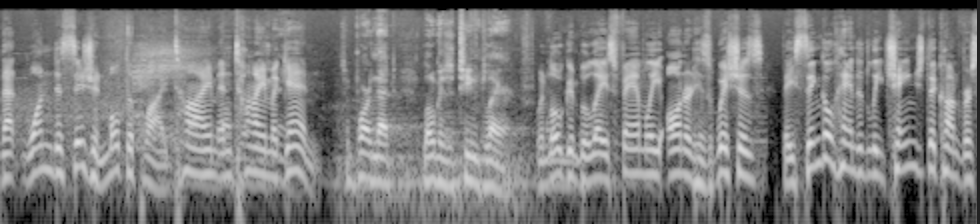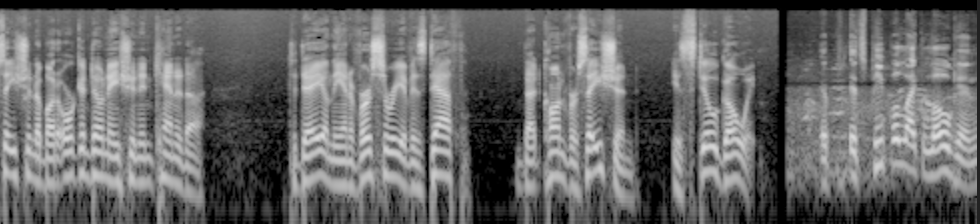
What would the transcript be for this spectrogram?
That one decision multiplied time and time again. It's important that Logan's a team player. When Logan Boulet's family honored his wishes, they single handedly changed the conversation about organ donation in Canada. Today, on the anniversary of his death, that conversation is still going. It's people like Logan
